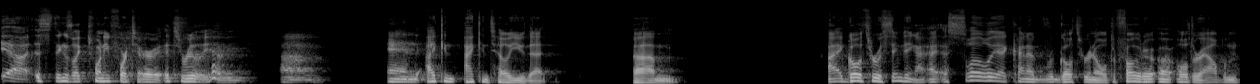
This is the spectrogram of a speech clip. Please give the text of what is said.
Yeah, this thing's like 24 tera. It's really heavy. Um, and I can I can tell you that. Um, I go through the same thing. I, I slowly I kind of go through an older photo, uh, older album,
